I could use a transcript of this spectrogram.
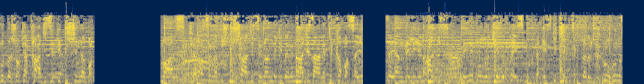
bu da joker tacizi? Git işine bak. Varisi Yer altına düşmüş hacizin. Önde gidenin acizane tıka basa Diyen deliğin hangisi? Beni bulur gelir Facebook'ta eski çıktıkların. Ruhunu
